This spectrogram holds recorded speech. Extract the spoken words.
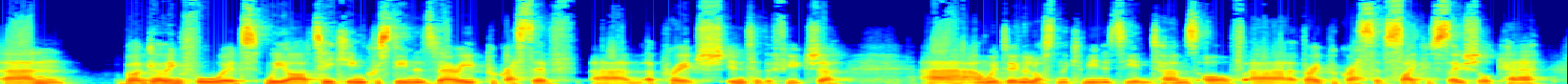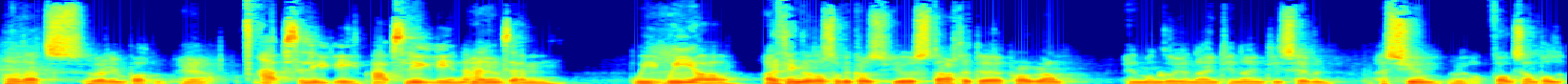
Um, but going forward, we are taking Christina's very progressive um, approach into the future. Uh, and we're doing a lot in the community in terms of uh, very progressive psychosocial care. Oh, that's very important. Yeah. Absolutely, absolutely, and, yeah. and um, we we are. I think that also because you started the program in Mongolia in 1997, assume, uh, for example,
